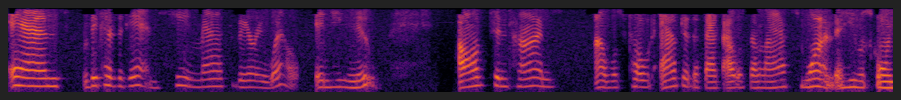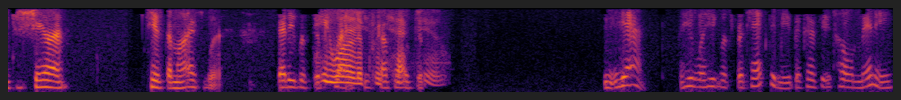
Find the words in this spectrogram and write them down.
And because, again, he masked very well, and he knew. Oftentimes, I was told after the fact I was the last one that he was going to share his demise with, that he was depressed. He wanted to protect you. Yes, he wa- he was protecting me because he told many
